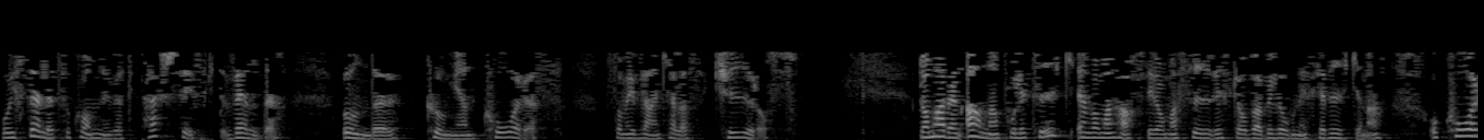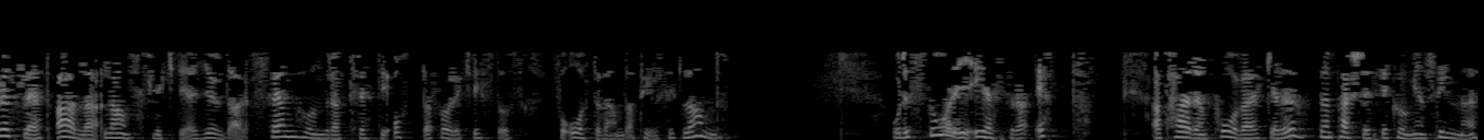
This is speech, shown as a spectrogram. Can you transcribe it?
och istället så kom nu ett persiskt välde under kungen Kores, som ibland kallas Kyros. De hade en annan politik än vad man haft i de assyriska och babyloniska rikena och Kores lät alla landsflyktiga judar 538 f.Kr. få återvända till sitt land. Och det står i Esra 1 att Herren påverkade den persiske kungens sinne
